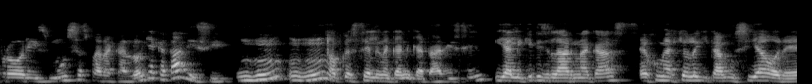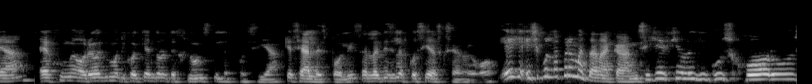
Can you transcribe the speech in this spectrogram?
προορισμούς, σας παρακαλώ, για κατάδυση. Mm-hmm, Όποιος θέλει να κάνει κατάδυση. Η Αλική της Λάρνακας, έχουμε αρχαιολογικά μουσεία ωραία, έχουμε ωραίο δημοτικό κέντρο τεχνών στη Λευκοσία και σε άλλες πόλεις, αλλά της Λευκοσίας ξέρω εγώ. Έχει, έχει πολλά πράγματα να κάνεις. Έχει αρχαιολογικούς χώρους,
